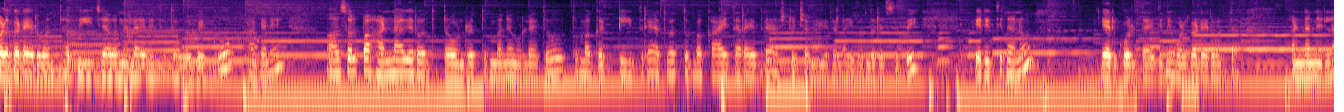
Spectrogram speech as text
ಒಳಗಡೆ ಇರುವಂಥ ಬೀಜವನ್ನೆಲ್ಲ ಈ ರೀತಿ ತೊಗೋಬೇಕು. ಹಾಗೆಯೇ ಸ್ವಲ್ಪ ಹಣ್ಣಾಗಿರುವಂಥ ತೊಗೊಂಡ್ರೆ ತುಂಬಾ ಒಳ್ಳೆಯದು ತುಂಬ ಗಟ್ಟಿ ಇದ್ದರೆ ಅಥವಾ ತುಂಬ ಕಾಯಿ ಥರ ಇದ್ದರೆ ಅಷ್ಟು ಚೆನ್ನಾಗಿರಲ್ಲ ಈ ಒಂದು ರೆಸಿಪಿ ಈ ರೀತಿ ನಾನು ಎರ್ಕೊಳ್ತಾ ಇದ್ದೀನಿ ಒಳಗಡೆ ಇರುವಂಥ ಹಣ್ಣನ್ನೆಲ್ಲ.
